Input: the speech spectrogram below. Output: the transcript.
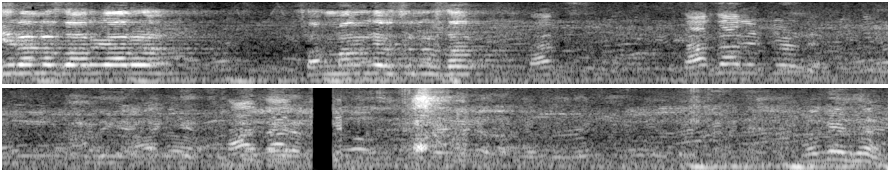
ఈరన్న సార్ గారు సన్మానం చేస్తున్నారు sir. Okay sir.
